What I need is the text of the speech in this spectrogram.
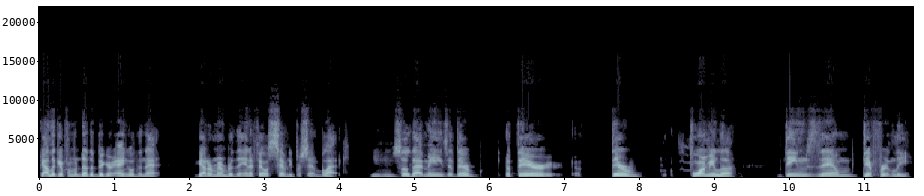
Got to look at from another bigger angle than that. You got to remember the NFL is seventy percent black, mm-hmm. so that means if their if their their formula deems them differently,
